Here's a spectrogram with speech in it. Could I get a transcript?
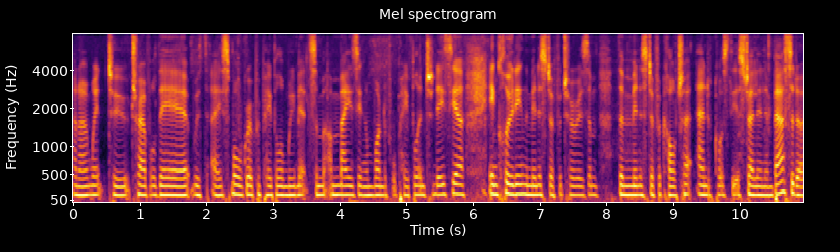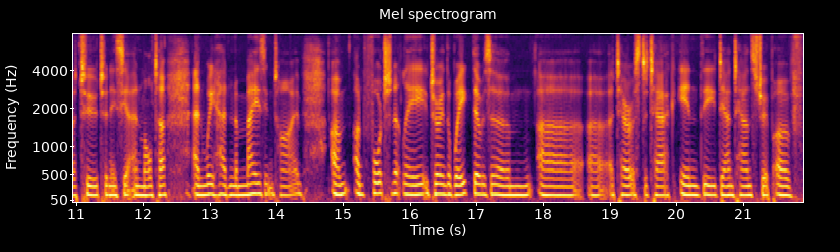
and I went to travel there with a small group of people, and we met some amazing and wonderful people in Tunisia, including the Minister for Tourism, the Minister for Culture, and of course the Australian Ambassador to Tunisia and Malta. And we had an amazing time. Um, unfortunately, during the week, there was um, uh, uh, a terrorist attack in the downtown strip of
